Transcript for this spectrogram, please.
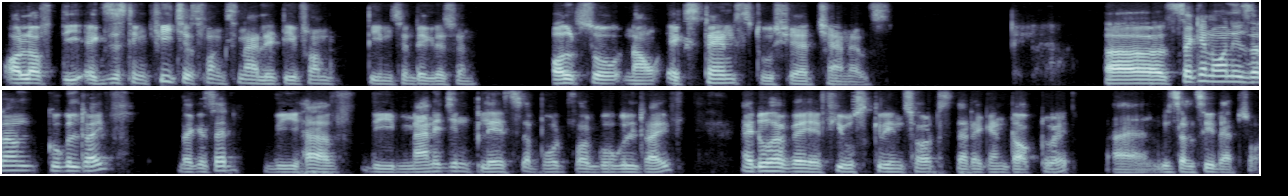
all of the existing features functionality from Teams integration also now extends to shared channels. Uh, second one is around Google Drive like I said, we have the manage in place support for Google Drive. I do have a few screenshots that I can talk to it and we shall see that soon.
